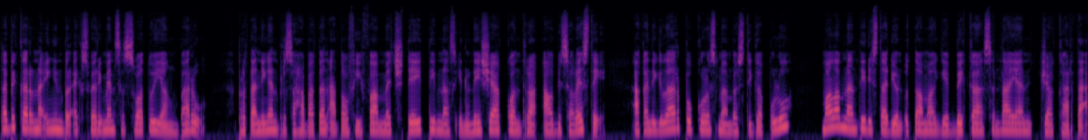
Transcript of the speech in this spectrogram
tapi karena ingin bereksperimen sesuatu yang baru pertandingan persahabatan atau FIFA Matchday Timnas Indonesia kontra Albi Celeste akan digelar pukul 19.30 malam nanti di Stadion Utama GBK Senayan, Jakarta.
